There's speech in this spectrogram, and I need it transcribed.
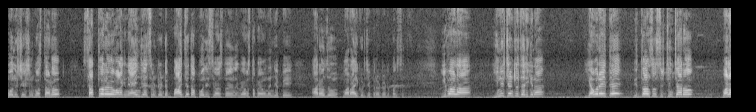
పోలీస్ స్టేషన్కి వస్తాడో సత్వరమే వాళ్ళకి న్యాయం చేసినటువంటి బాధ్యత పోలీస్ వ్యవస్థ వ్యవస్థపై ఉందని చెప్పి ఆ రోజు మా నాయకుడు చెప్పినటువంటి పరిస్థితి. ఇవాళ ఇన్సిడెంట్లు జరిగినా ఎవరైతే విద్వాంసం సృష్టించారో వాళ్ళ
